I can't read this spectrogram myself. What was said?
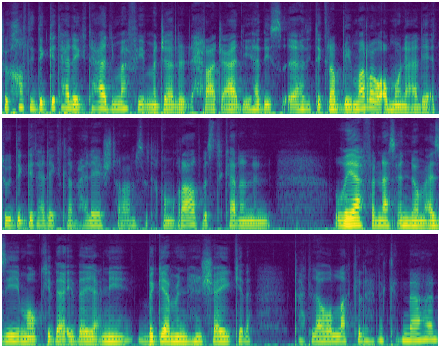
تقول خالتي دقيت علي قلت عادي ما في مجال للإحراج عادي هذه هذه تقرب لي مرة واموني عليها. تقول دقيت علي قلت لها معليش ترى أنا لكم أغراض بس كان ضيافه الناس عندهم عزيمة وكذا إذا يعني بقى منهن شيء كذا. قالت لا والله كلهن كناهن.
